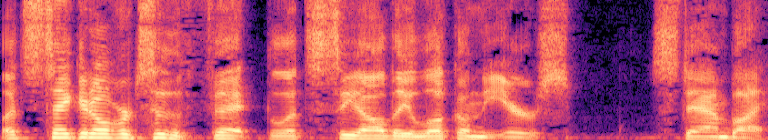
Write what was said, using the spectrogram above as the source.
let's take it over to the fit. Let's see how they look on the ears. Stand by.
